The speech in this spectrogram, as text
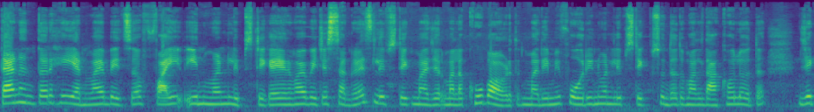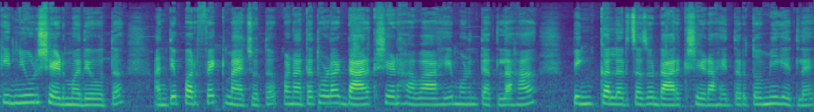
त्यानंतर हे एन वाय बेचं फाईव्ह इन वन लिपस्टिक आहे. एन वाय बेचे सगळेच लिपस्टिक माझे मला खूप आवडतात. मध्ये मी फोर इन वन लिपस्टिकसुद्धा तुम्हाला दाखवलं होतं जे की न्यूड शेडमध्ये होतं आणि ते परफेक्ट मॅच होतं. पण आता थोडा डार्क शेड हवा आहे म्हणून त्यातला हा पिंक कलरचा जो डार्क शेड आहे तर तो मी घेतला आहे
